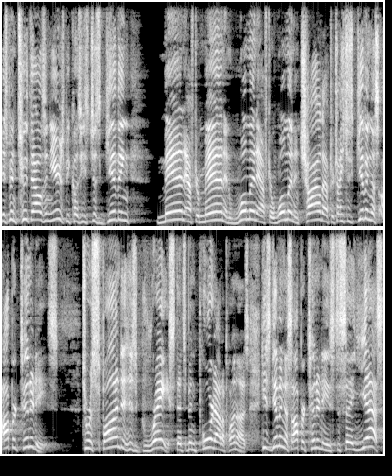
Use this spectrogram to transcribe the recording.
It's been 2,000 years because he's just giving man after man and woman after woman and child after child. He's just giving us opportunities to respond to his grace that's been poured out upon us. He's giving us opportunities to say, yes,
